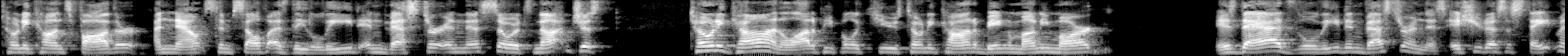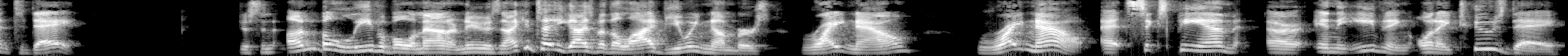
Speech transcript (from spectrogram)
Tony Khan's father, announced himself as the lead investor in this. So it's not just Tony Khan. A lot of people accuse Tony Khan of being a money mark. His dad's the lead investor in this, issued us a statement today. Just an unbelievable amount of news. And I can tell you guys by the live viewing numbers right now, right now at 6 p.m. Uh, in the evening on a Tuesday,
